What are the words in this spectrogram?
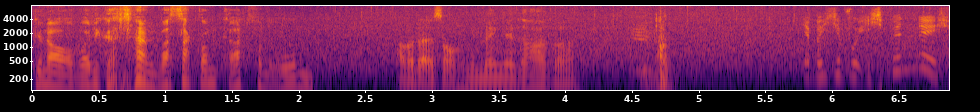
Genau, wollte ich gerade sagen. Wasser kommt gerade von oben. Aber da ist auch eine Menge Lava. Ja, aber hier, wo ich bin, nicht.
